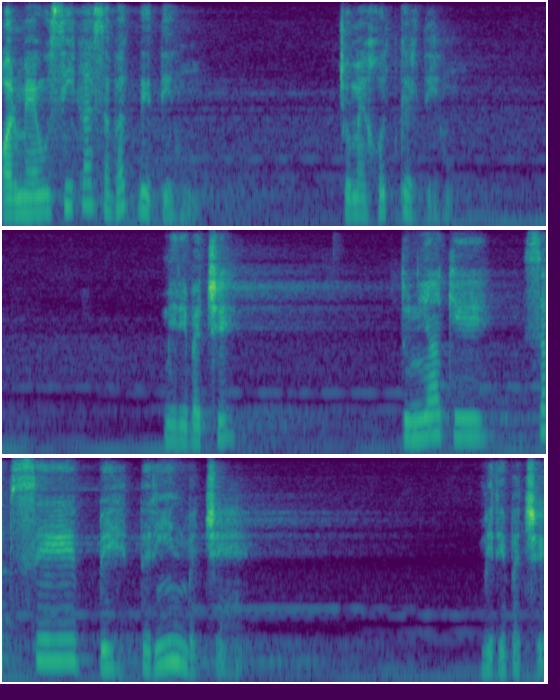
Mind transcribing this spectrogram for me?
और मैं उसी का सबक देती हूँ, जो मैं खुद करती हूँ। मेरे बच्चे दुनिया के सबसे बेहतरीन बच्चे हैं। मेरे बच्चे,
